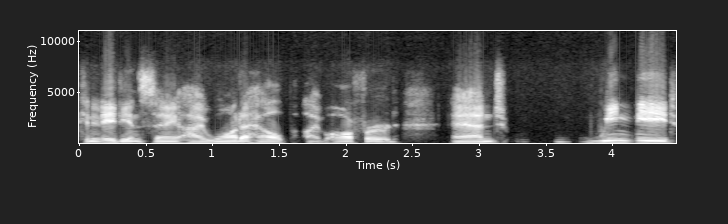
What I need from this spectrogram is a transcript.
Canadians saying, "I want to help. I've offered," and we need.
